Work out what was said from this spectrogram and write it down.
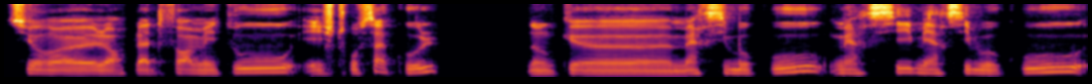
sur euh, leur plateforme et tout, et je trouve ça cool. Donc euh, merci beaucoup, merci, merci beaucoup.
